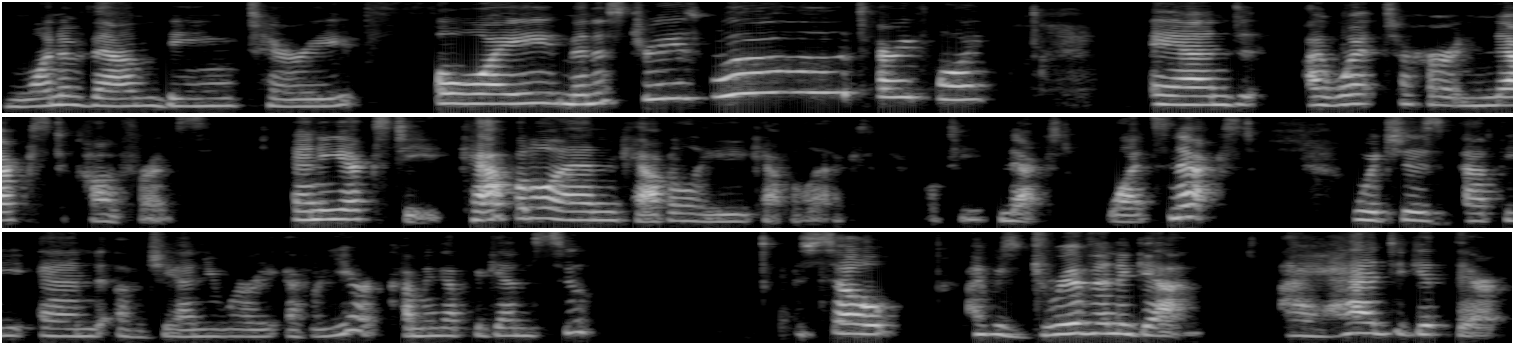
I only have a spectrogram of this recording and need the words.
One of them being Terri Foy Ministries. Woo, Terri Foy. And I went to her next conference, NEXT, capital N, capital E, capital X, capital T. Next. What's next? Which is at the end of January every year, coming up again soon. So I was driven again. I had to get there.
